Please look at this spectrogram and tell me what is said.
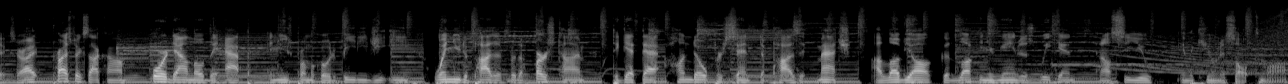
picks. All right, prizepicks.com or download the app and use promo code BDGE when you deposit for the first time to get that hundo percent deposit match. I love y'all. Good luck in your games this weekend, and I'll see you in the Q and Assault tomorrow.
